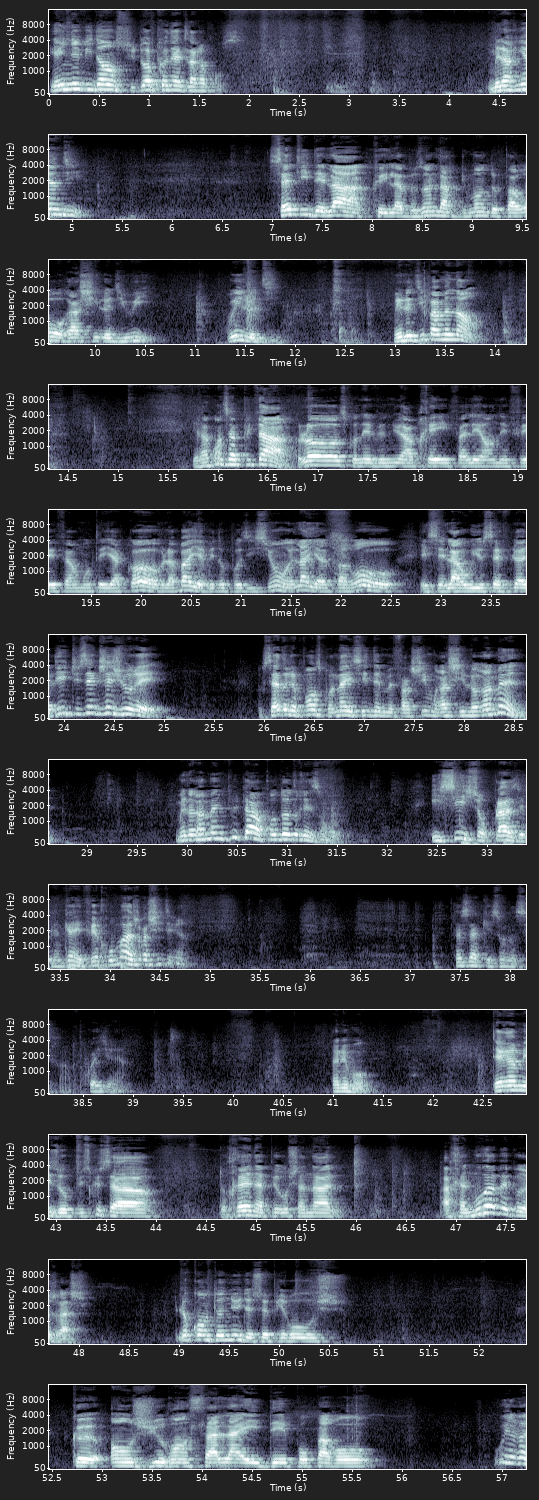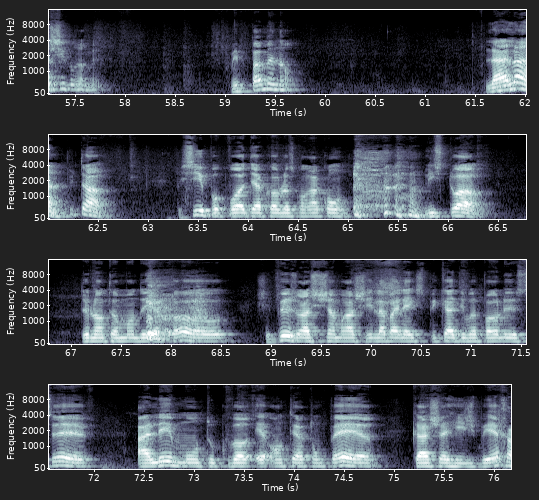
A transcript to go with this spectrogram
il y a une évidence, tu dois connaître la réponse. Mais il n'a rien dit. Cette idée-là, qu'il a besoin de l'argument de Paro, Rachid le dit oui. Oui, il le dit. Mais il ne le dit pas maintenant. Il raconte ça plus tard, lorsqu'on est venu après, il fallait en effet faire monter Yaakov. Là-bas, il y avait une opposition, et là, il y a le Paro. Et c'est là où Yosef lui a dit, tu sais que j'ai juré. Donc cette réponse qu'on a ici de Mefarshim, Rachid le ramène. Mais le ramène plus tard pour d'autres raisons. Ici, sur place de quelqu'un, il fait Chumash, Rachid rien. Ça, c'est la question de la Sira. Pourquoi il dit rien? Les mots. Terrain miso, puisque ça le contenu de ce pirouche, que en jurant ça l'a aidé pour Paro, oui, Rachid remet. Mais pas maintenant. La Alan, plus tard. Si, pourquoi Jacob, lorsqu'on raconte l'histoire de l'enterrement de Jacob, j'ai fait Rashi là-bas, il a expliqué à dire par le Yosef, allez, monte au et enterre ton père, Kasha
